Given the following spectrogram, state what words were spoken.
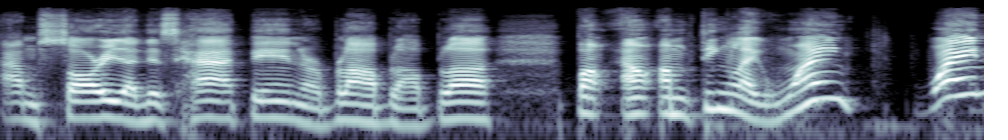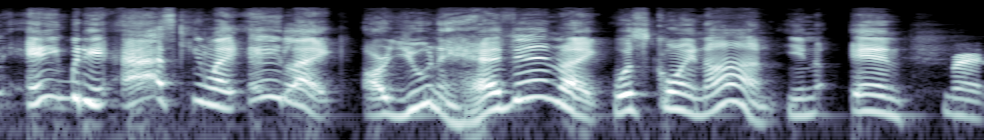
I'm sorry that this happened or blah, blah, blah. But I'm thinking like, why, why ain't anybody asking like, hey, like, are you in heaven? Like, what's going on? You know, and Right.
